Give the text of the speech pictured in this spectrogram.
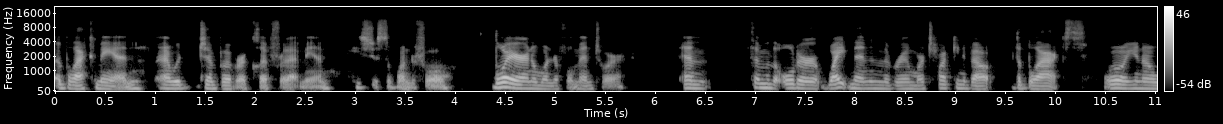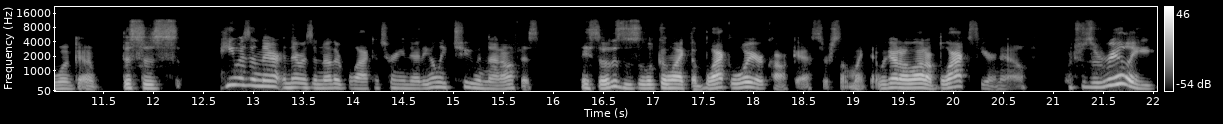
a black man. I would jump over a cliff for that man. He's just a wonderful lawyer and a wonderful mentor. And some of the older white men in the room were talking about the blacks. Well, you know, what this is he was in there and there was another black attorney there, the only two in that office. They said, oh, this is looking like the black lawyer caucus or something like that. We got a lot of blacks here now, which was really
